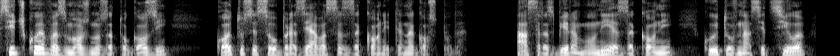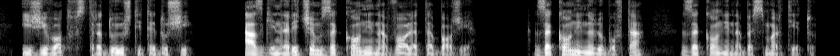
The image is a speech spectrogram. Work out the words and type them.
Всичко е възможно за тогози, който се съобразява с законите на Господа. Аз разбирам уния закони, които внасят сила и живот в страдующите души. Аз ги наричам закони на волята Божия. Закони на любовта, закони на безсмъртието.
